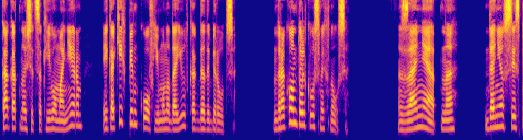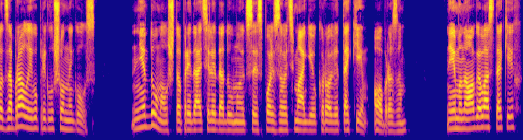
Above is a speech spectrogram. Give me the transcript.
как относятся к его манерам и каких пинков ему надают, когда доберутся. Дракон только усмехнулся. «Занятно», — донесся из-под забрала его приглушенный голос. «Не думал, что предатели додумаются использовать магию крови таким образом. И много вас таких?»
